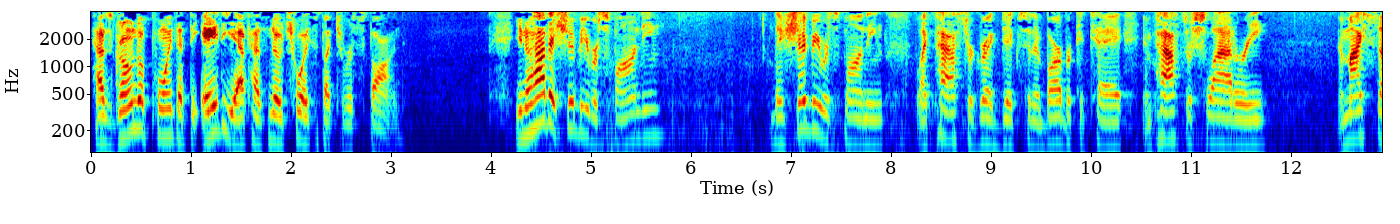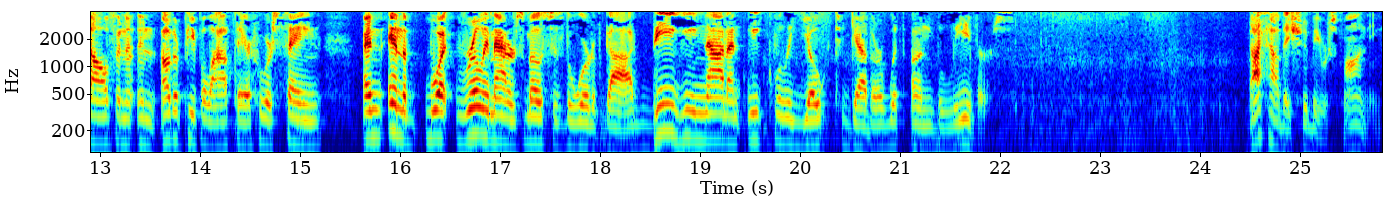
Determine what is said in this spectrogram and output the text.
has grown to a point that the ADF has no choice but to respond. You know how they should be responding? They should be responding like Pastor Greg Dixon and Barbara Catay and Pastor Slattery and myself and, and other people out there who are saying, and, and the, what really matters most is the Word of God. Be ye not unequally yoked together with unbelievers. That's how they should be responding.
